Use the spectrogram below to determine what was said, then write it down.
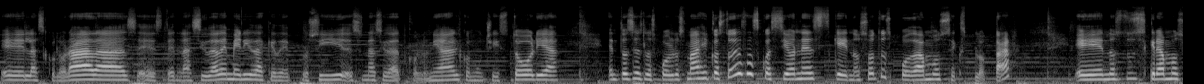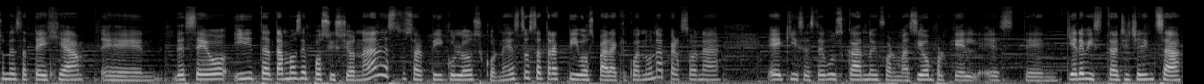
eh, las coloradas, este, en la ciudad de Mérida, que de por sí es una ciudad colonial con mucha historia. Entonces los pueblos mágicos, todas esas cuestiones que nosotros podamos explotar. eh, nosotros creamos una estrategia en deseo y tratamos de posicionar estos artículos con estos atractivos para que cuando una persona X esté buscando información porque él este, quiere visitar Chichen Itza,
